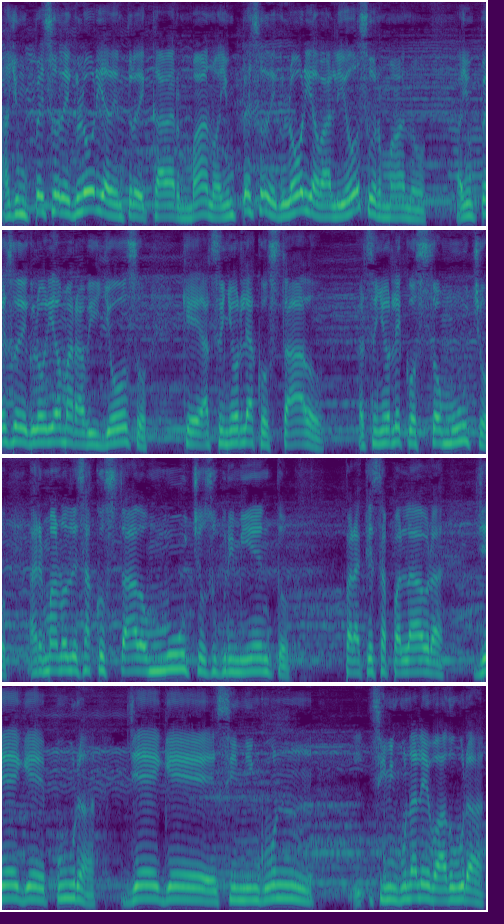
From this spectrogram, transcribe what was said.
Hay un peso de gloria dentro de cada hermano, hay un peso de gloria valioso, hermano. Hay un peso de gloria maravilloso que al Señor le ha costado. Al Señor le costó mucho, a hermanos les ha costado mucho sufrimiento para que esta palabra llegue pura, llegue sin, ningún, sin ninguna levadura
